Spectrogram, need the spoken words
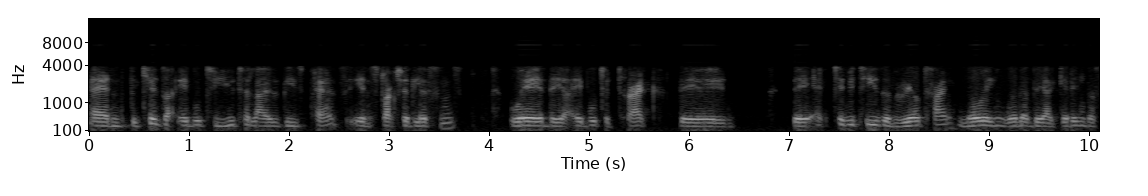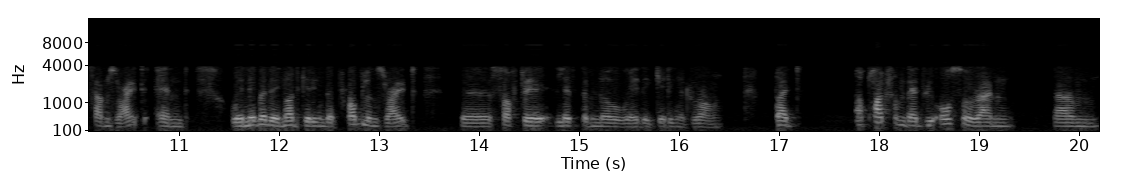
And the kids are able to utilize these pads in structured lessons where they are able to track their their activities in real time, knowing whether they are getting the sums right. And whenever they're not getting the problems right, the software lets them know where they're getting it wrong. But apart from that, we also run um,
